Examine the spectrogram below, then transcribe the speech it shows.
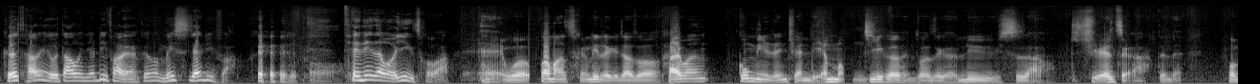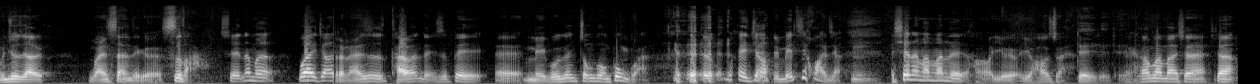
可是台湾有个大问题，立法委员根本没时间立法，哦，天天让我应酬啊。哎，我帮忙成立了一个叫做台湾公民人权联盟，集合很多这个律师啊、学者啊等等，我们就是要。完善这个司法，所以那么外交本来是台湾等于是被呃美国跟中共共管，外交你没这话讲。嗯，现在慢慢的好有有好转。对对对，然后慢慢现在像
